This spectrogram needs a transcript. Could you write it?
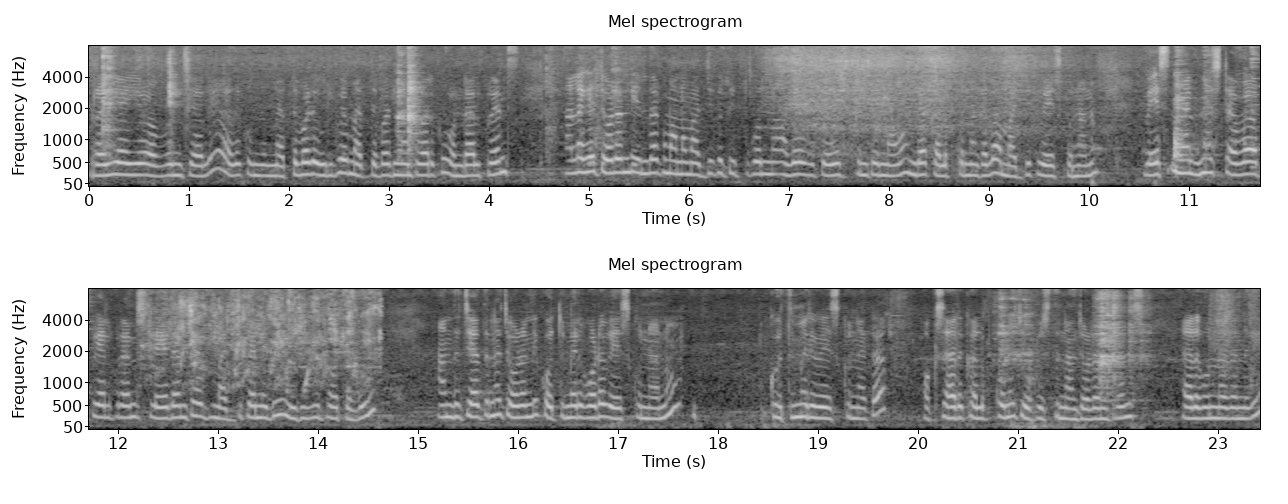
ఫ్రై అయ్యి అవ్వించాలి. అది కొంచెం మెత్తబడి ఉల్లిపాయ మెత్తబడినంత వరకు ఉండాలి ఫ్రెండ్స్. అలాగే చూడండి ఇందాక మనం మజ్జిగ తిప్పుకున్నాం అదే వేసుకుంటున్నాము. ఇందాక కలుపుకున్నాం కదా ఆ మజ్జిగ వేసుకున్నాను. వేసిన వెంటనే స్టవ్ ఆపేయాలి ఫ్రెండ్స్. లేదంటే మజ్జిగ అనేది విరిగిపోతుంది. అందుచేతనే చూడండి కొత్తిమీర కూడా వేసుకున్నాను. కొత్తిమీర వేసుకున్నాక ఒకసారి కలుపుకొని చూపిస్తున్నాను చూడండి ఫ్రెండ్స్. ఎలాగున్నది అనేది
